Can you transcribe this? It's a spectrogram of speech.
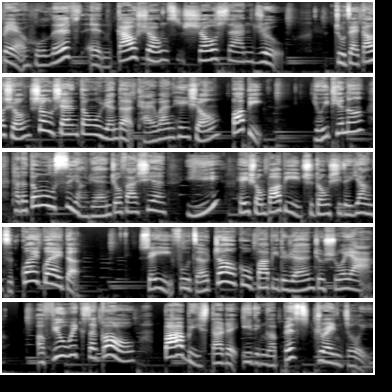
bear who lives in Kaohsiung's Shoushan Zoo. 住在高雄寿山动物园的台湾黑熊 Bobby。有一天呢，他的动物饲养员就发现，咦，黑熊 Bobby 吃东西的样子怪怪的，所以负责照顾 Bobby 的人就说呀 A few weeks ago, Bobby started eating a bit strangely,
